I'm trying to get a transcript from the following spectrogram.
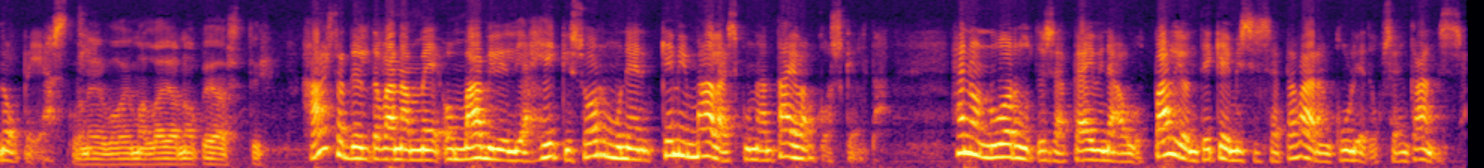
Nopeasti. konevoimalla ja nopeasti. Haastateltavanamme on maanviljelijä Heikki Sormunen Kemin maalaiskunnan Taivalkoskelta. Hän on nuoruutensa päivinä ollut paljon tekemisissä tavaran kuljetuksen kanssa.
